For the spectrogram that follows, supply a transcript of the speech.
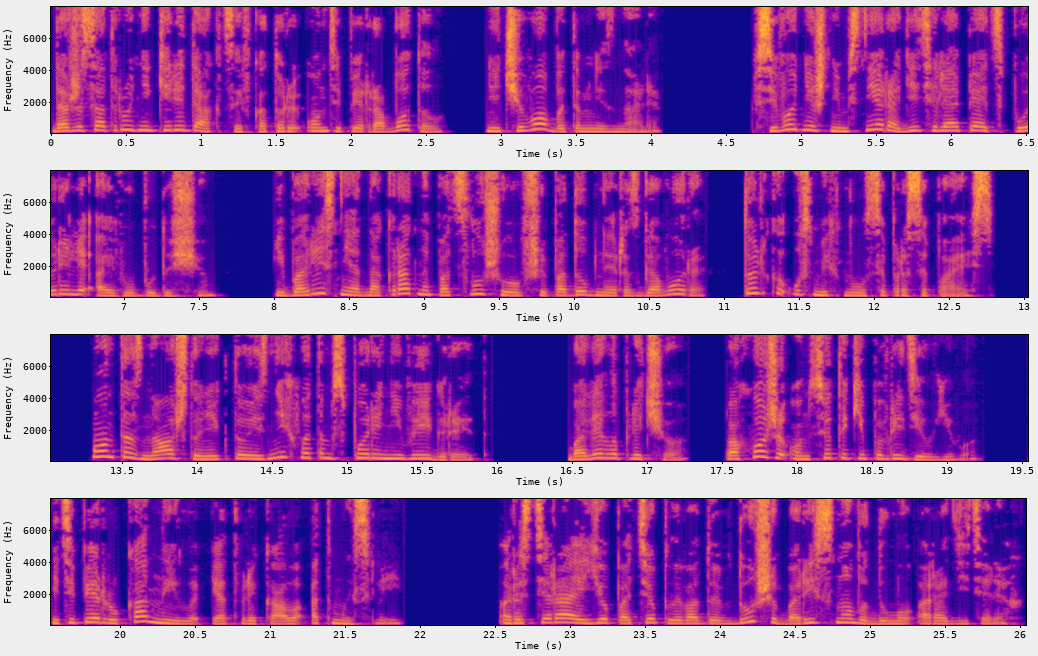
Даже сотрудники редакции, в которой он теперь работал, ничего об этом не знали. В сегодняшнем сне родители опять спорили о его будущем. И Борис, неоднократно подслушивавший подобные разговоры, только усмехнулся, просыпаясь. Он-то знал, что никто из них в этом споре не выиграет. Болело плечо. Похоже, он все-таки повредил его. И теперь рука ныла и отвлекала от мыслей. Растирая ее под теплой водой в душе, Борис снова думал о родителях.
